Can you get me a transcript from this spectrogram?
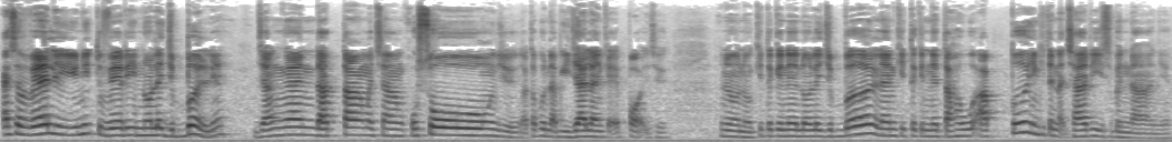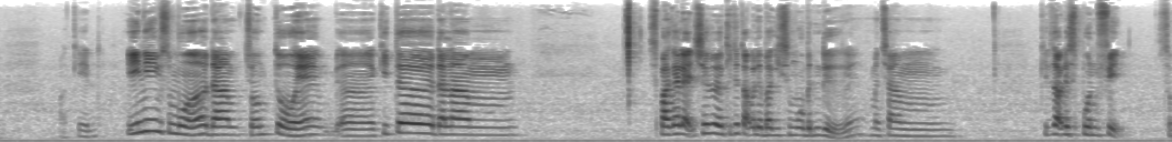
as a value you need to very knowledgeable ya. Jangan datang macam kosong je ataupun nak pergi jalan ke airport je. No no, kita kena knowledgeable dan kita kena tahu apa yang kita nak cari sebenarnya. Okay. Ini semua dalam contoh eh uh, kita dalam sebagai lecturer kita tak boleh bagi semua benda eh. Macam kita tak boleh spoon feed. Se,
